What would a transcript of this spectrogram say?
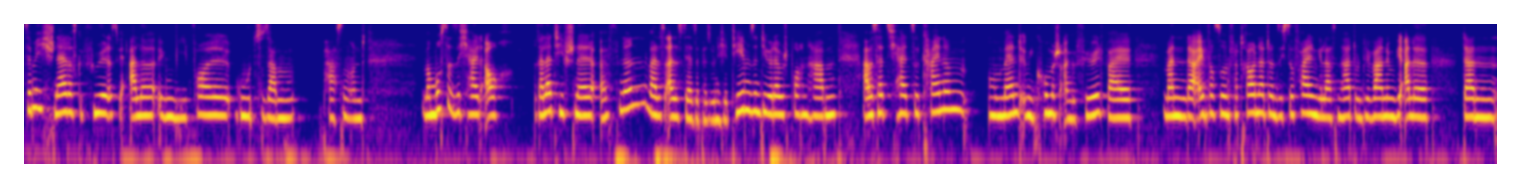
ziemlich schnell das Gefühl, dass wir alle irgendwie voll gut zusammenpassen und man musste sich halt auch relativ schnell öffnen, weil das alles sehr, sehr persönliche Themen sind, die wir da besprochen haben. Aber es hat sich halt zu keinem Moment irgendwie komisch angefühlt, weil man da einfach so ein Vertrauen hatte und sich so fallen gelassen hat. Und wir waren irgendwie alle dann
